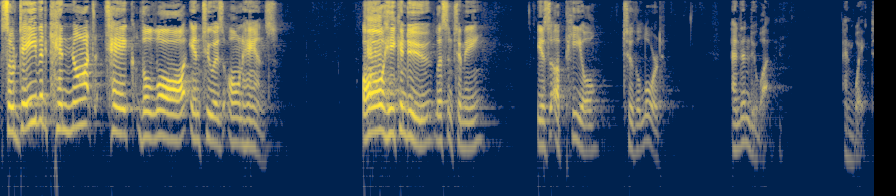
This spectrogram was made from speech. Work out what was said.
So David cannot take the law into his own hands. All he can do, listen to me, is appeal to the Lord. And then do what? And wait.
